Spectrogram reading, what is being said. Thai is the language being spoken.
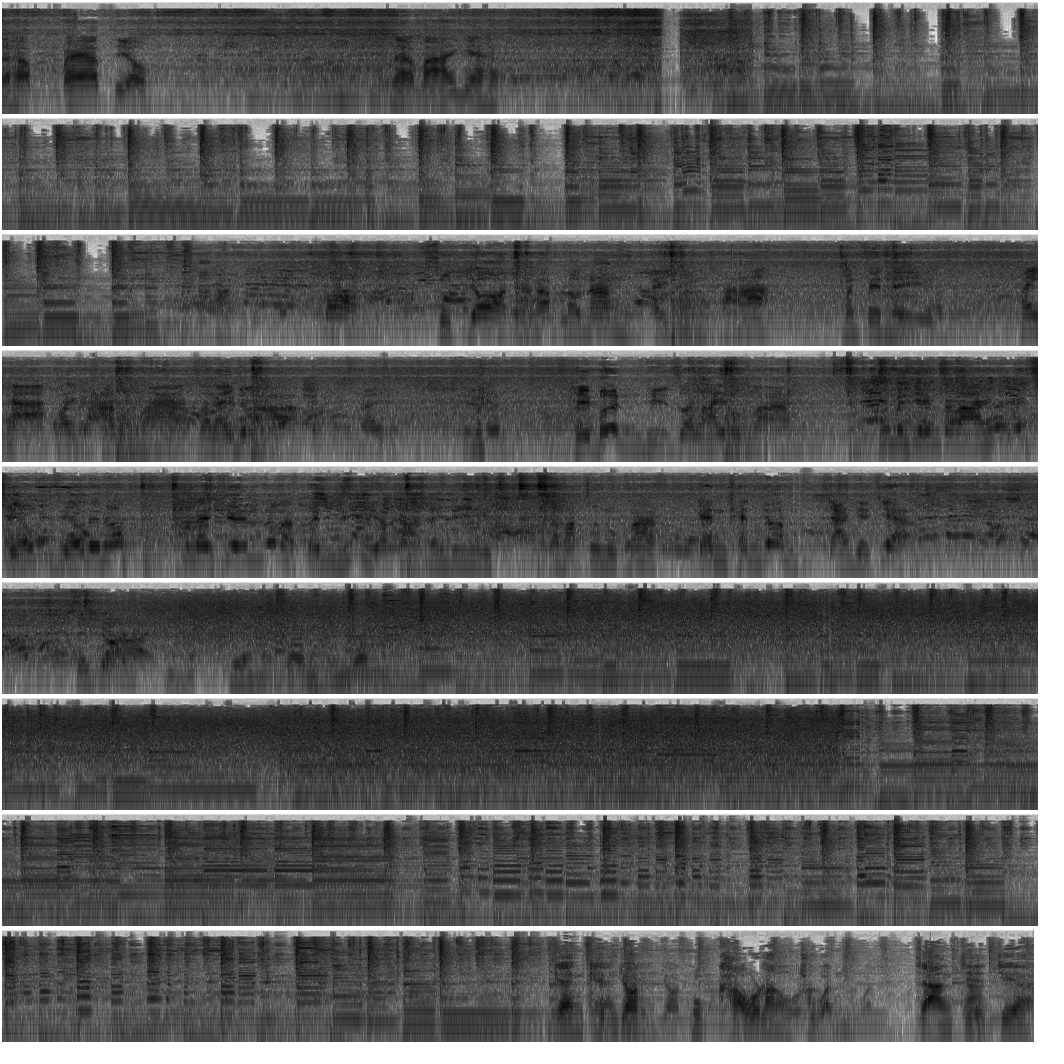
นะครับ แป๊บเดียวนะมาอย่างเงี้ยฮะนะครับก็สุดยอดนะครับ เรานั่งไอ้ชิงช้า มันเป็นไอ้ห้อยขาห้อยขาลงมา สไลเดอร์เคเบิลที่สไลด์ลงมา คือมันเย็นสบายเฮ้ยไอ้เสียวไม่เสียวเลยเนาะมันเลยเย็นแล้วแบบเต็มที่อากาศมันดีนะครับสนุกมากแกนแคนยอนจางเจียเจี้ยสุดยอดเนี่ยฮะกองแคนยอน แกงแคนยอน หุบเขาลังฉวน จางเจเจีย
